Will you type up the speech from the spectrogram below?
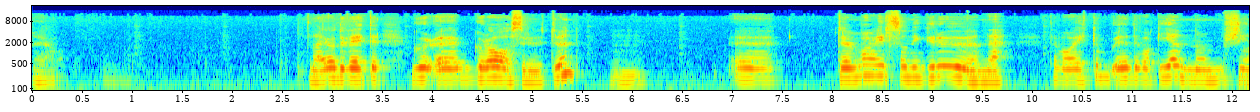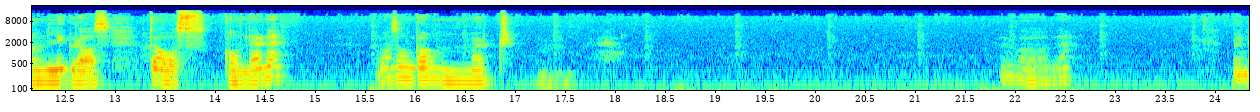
Ja. Nei, og du vet glasruten gl eh, Glassruten Mm. eh, De var helt sånn i grønne. Det var ikke, det var ikke gjennomskinnelig glass da oss kom der, ned. Det var sånn gammelt Mm. Det var det. Men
